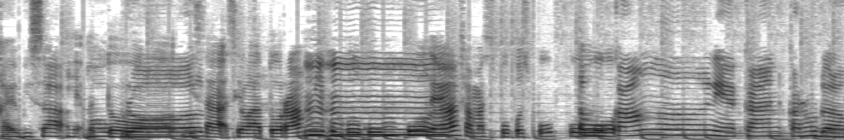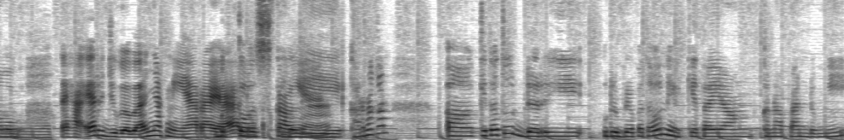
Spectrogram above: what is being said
Kayak bisa betul. ngobrol, Bisa silaturahmi, Mm-mm. kumpul-kumpul ya sama sepupu-sepupu. temu kangen ya kan, karena udah lama Oh, THR juga banyak nih ya, Ra ya. Betul sekali. Karena kan uh, kita tuh dari udah berapa tahun ya kita yang kena pandemi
